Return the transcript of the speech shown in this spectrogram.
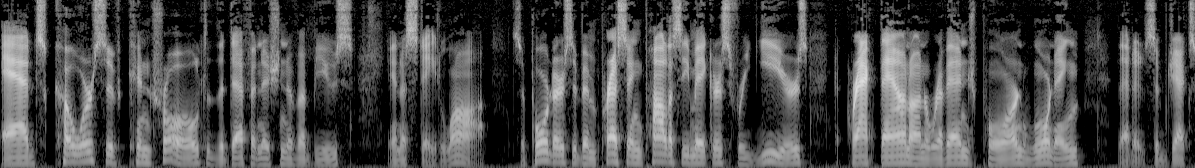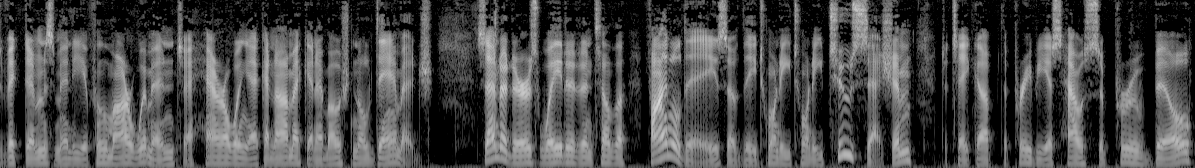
adds coercive control to the definition of abuse in a state law. Supporters have been pressing policymakers for years to crack down on revenge porn, warning that it subjects victims, many of whom are women, to harrowing economic and emotional damage. Senators waited until the final days of the 2022 session to take up the previous House approved bill,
